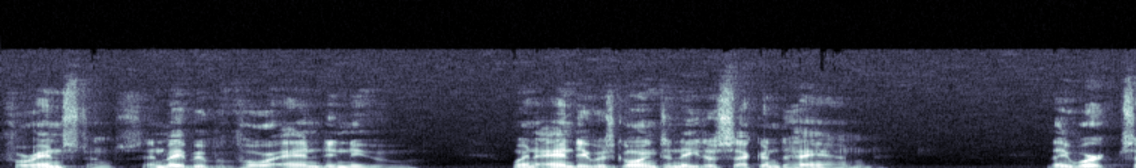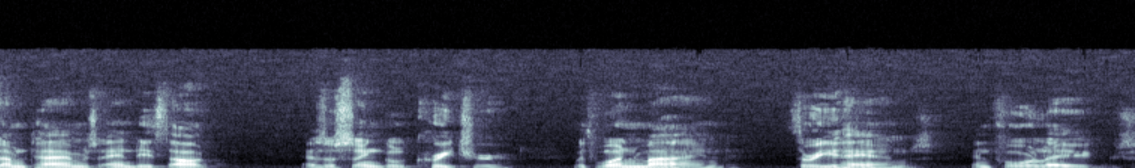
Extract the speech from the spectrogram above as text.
for instance, and maybe before Andy knew, when Andy was going to need a second hand. They worked sometimes, Andy thought, as a single creature with one mind, three hands, and four legs.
